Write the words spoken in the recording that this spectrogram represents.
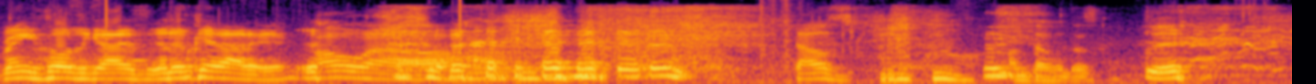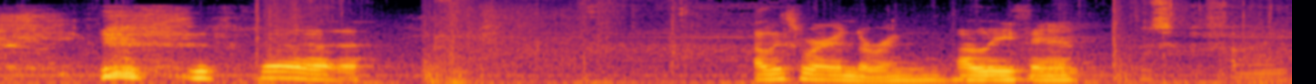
Bring it closer, guys. Let's get out of here. Oh, wow. that was. I'm done with this. Uh, At least we're in the ring. At least, yeah. That should be fine.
